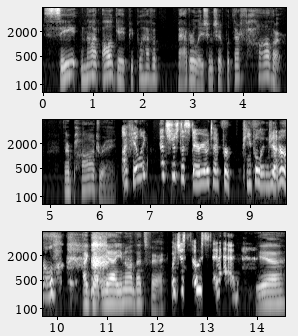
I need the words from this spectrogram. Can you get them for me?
See, not all gay people have a bad relationship with their father, their padre. I feel like that's just a stereotype for people in general, I get, yeah, you know what? That's fair. which is so sad. Yeah,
